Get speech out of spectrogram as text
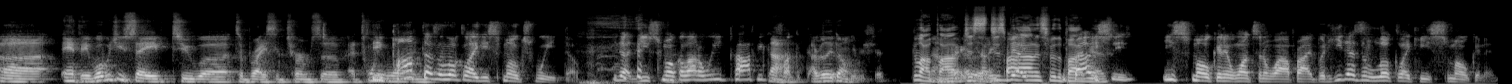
Uh, Anthony, what would you say to uh, to Bryce in terms of at See, 21? Pomp doesn't look like he smokes weed, though. You know, do you smoke a lot of weed, Pomp? You can Nah, fucking I really don't. Give a shit. Come on, No, Pomp. Just right. just be honest for the he probably podcast. sees- he's smoking it once in a while, probably, but he doesn't look like he's smoking it.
